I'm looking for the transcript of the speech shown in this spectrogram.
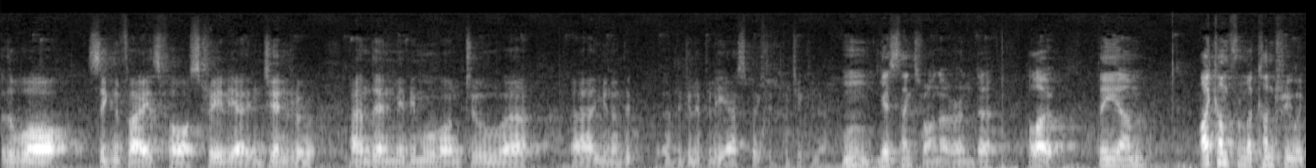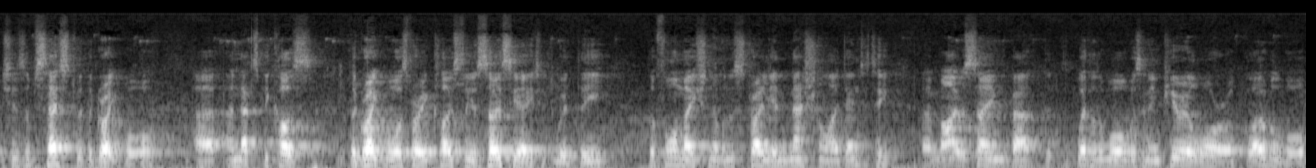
the war signifies for Australia in general, and then maybe move on to uh, uh, you know the uh, the Gallipoli aspect in particular. Mm, yes, thanks, Rana, and uh, hello. The, um, I come from a country which is obsessed with the Great War, uh, and that's because the Great War is very closely associated with the, the formation of an Australian national identity. Um, I was saying about the, whether the war was an imperial war or a global war.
